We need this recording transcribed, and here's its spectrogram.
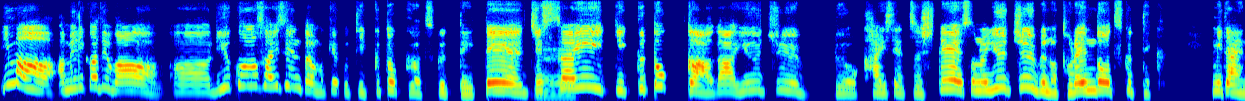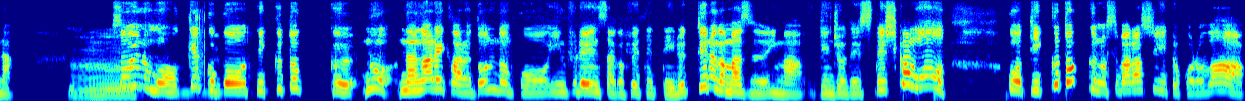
今、アメリカでは、あー流行の最先端も結構 TikTok が作っていて、実際 TikToker が YouTube を開設して、その YouTube のトレンドを作っていくみたいな、そういうのも結構こう TikTok の流れからどんどんこうインフルエンサーが増えてっているっていうのがまず今現状です。で、しかも、こう TikTok の素晴らしいところは、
